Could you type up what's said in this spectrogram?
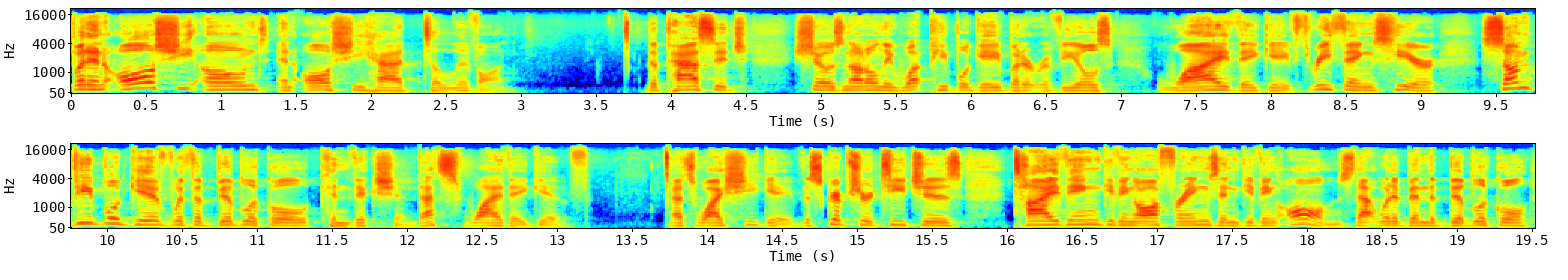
But in all she owned and all she had to live on. The passage shows not only what people gave, but it reveals why they gave. Three things here. Some people give with a biblical conviction. That's why they give. That's why she gave. The scripture teaches tithing, giving offerings, and giving alms. That would have been the biblical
